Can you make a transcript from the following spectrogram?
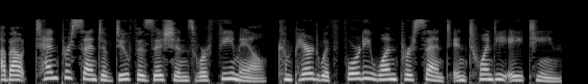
about 10% of DO physicians were female, compared with 41% in 2018.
